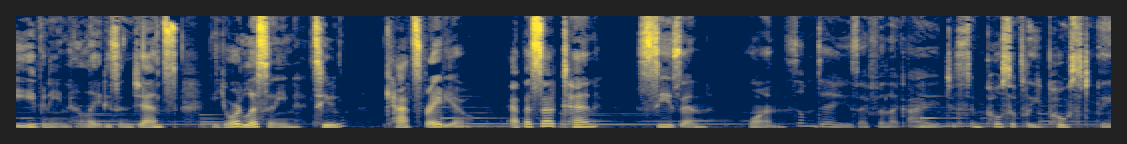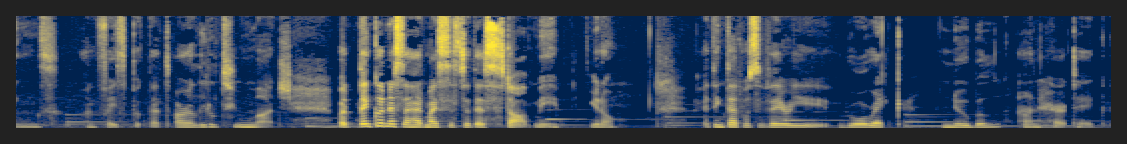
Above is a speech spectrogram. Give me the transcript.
evening, ladies and gents. You're listening to Katz Radio, Episode 10, Season 1. Some days I feel like I just impulsively post things on Facebook that are a little too much. But thank goodness I had my sister there stop me, you know. I think that was very heroic, noble and her take.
